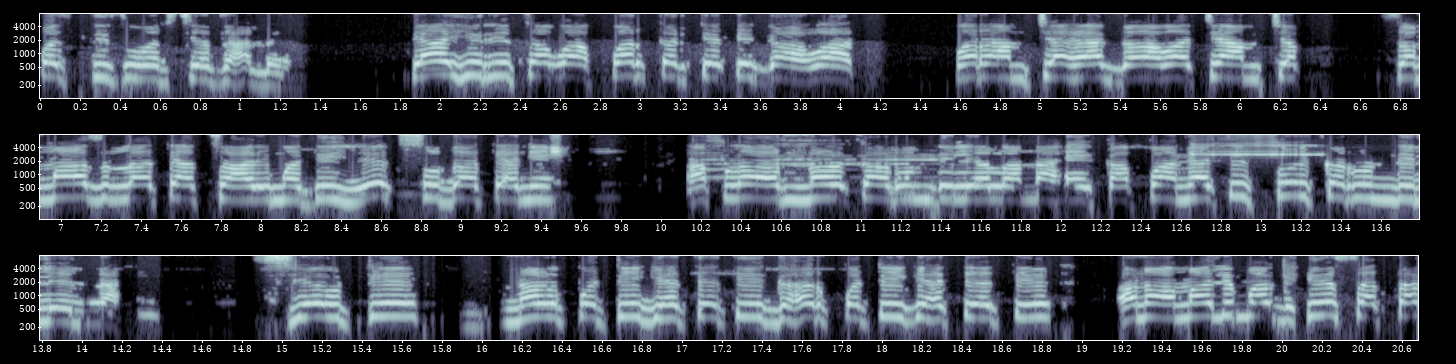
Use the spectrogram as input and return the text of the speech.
पस्तीस वर्ष झालं. त्या हिरीचा वापर करते ते गावात. पर आमच्या ह्या गावाच्या आमच्या समाजला त्या चाळीमध्ये एक सुद्धा त्यांनी आपला नळ काढून दिलेला नाही का पाण्याची सोय करून दिलेली नाही. शेवटी नळपट्टी घेते ती घरपट्टी घेते ती आणि आम्हाला मग हे सत्ता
